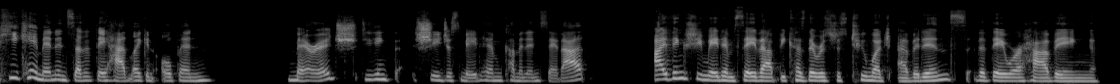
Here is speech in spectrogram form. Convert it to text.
he came in and said that they had like an open marriage, do you think that she just made him come in and say that? I think she made him say that because there was just too much evidence that they were having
